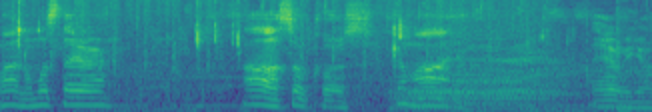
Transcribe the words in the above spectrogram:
Come on, almost there. Ah, oh, so close. Come on. There we go.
